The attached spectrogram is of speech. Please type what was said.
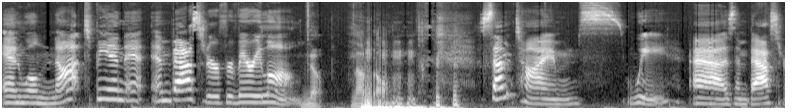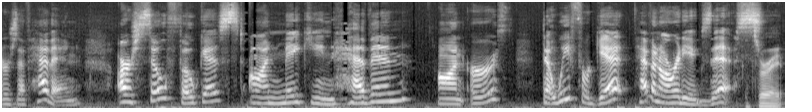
and will not be an ambassador for very long. No, not at all. Sometimes we, as ambassadors of heaven, are so focused on making heaven on earth that we forget heaven already exists. That's right.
